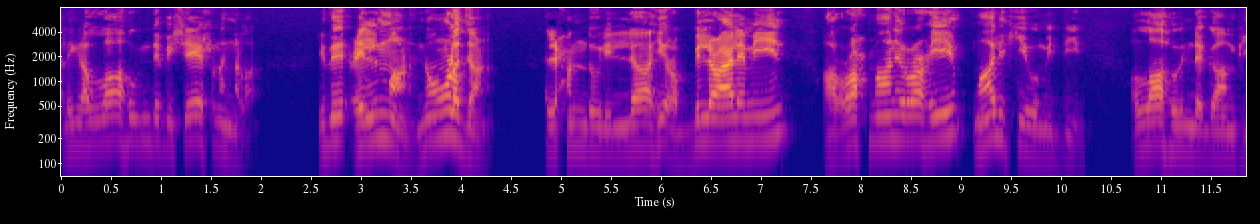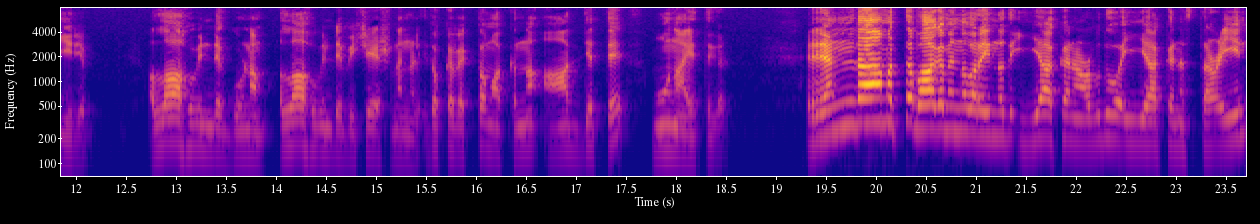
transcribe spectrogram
അല്ലെങ്കിൽ അള്ളാഹുവിന്റെ വിശേഷണങ്ങളാണ്. ഇത് എൽമാണ് നോളജാണ് അൽഹംദുലില്ലാഹി റബ്ബിൽ ആലമീൻ അറഹ്മാൻ റഹീം മാലിക് യൗമിദ്ദീൻ. അള്ളാഹുവിന്റെ ഗാംഭീര്യം അള്ളാഹുവിന്റെ ഗുണം അള്ളാഹുവിന്റെ വിശേഷണങ്ങൾ ഇതൊക്കെ വ്യക്തമാക്കുന്ന ആദ്യത്തെ മൂന്നായത്തുകൾ. രണ്ടാമത്തെ ഭാഗം എന്ന് പറയുന്നത് ഇയാക്കൻ അഴുതു ഇയാക്കൻ സ്തഴീൻ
